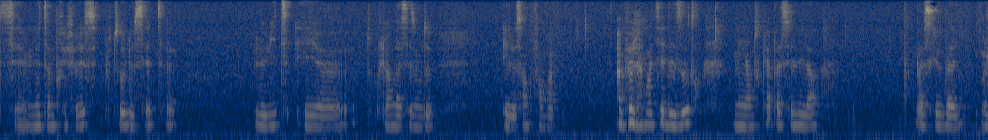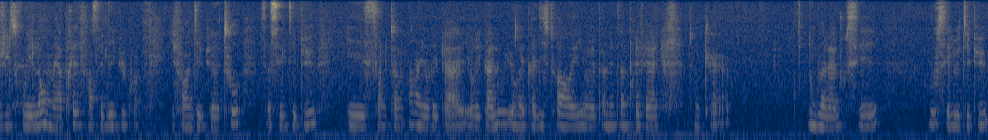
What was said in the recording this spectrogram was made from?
C'est mes tomes préférés, c'est plutôt le 7, euh, le 8 et euh, donc le 1 de la saison 2 et le 5, enfin bref. Un peu la moitié des autres, mais en tout cas pas celui-là. Parce que bah, je l'ai trouvé lent, mais après, c'est le début quoi. Il faut un début à tout, ça c'est le début. Et sans le tome 1, il n'y aurait, pas, il il n'y aurait pas d'histoire, il n'y aurait pas mes tomes préférés. Donc, euh, donc voilà, Lou c'est, c'est le début.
